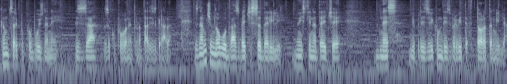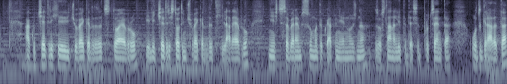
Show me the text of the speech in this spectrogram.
към Църква Пробуждане за закупуването на тази сграда. Знам, че много от вас вече са дарили, но истината е, че днес ви предизвиквам да извървите втората миля. Ако 4000 човека дадат 100 евро или 400 човека дадат 1000 евро, ние ще съберем сумата, която ни е нужна за останалите 10% от сградата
